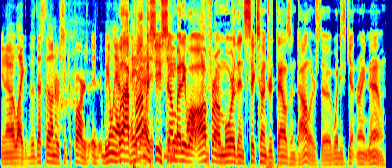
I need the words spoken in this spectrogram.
You know, like th- that's the unrestricted part. Is, is we only have Well, to I pay that promise you, somebody somebody will offer him more than six hundred thousand dollars, though. What he's getting right now.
